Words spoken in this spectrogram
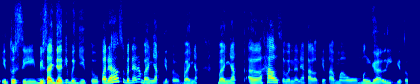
Itu sih bisa jadi begitu. Padahal sebenarnya banyak gitu, banyak banyak eh, hal sebenarnya kalau kita mau menggali gitu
